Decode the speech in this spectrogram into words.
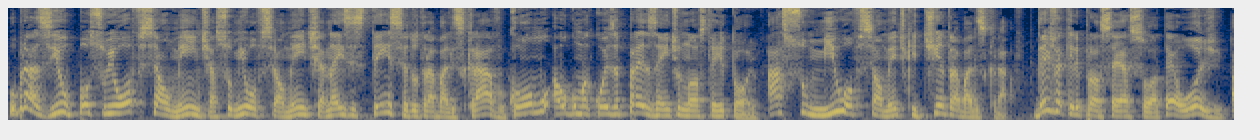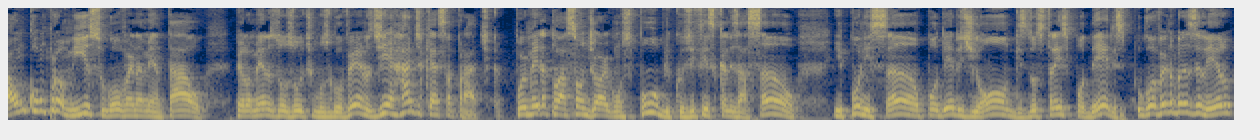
o Brasil possuiu oficialmente, assumiu oficialmente na existência do trabalho escravo como alguma coisa presente no nosso território. Oficialmente que tinha trabalho escravo. Desde aquele processo até hoje, há um compromisso governamental, pelo menos nos últimos governos, de erradicar essa prática. Por meio da atuação de órgãos públicos, de fiscalização e punição, poderes de ONGs, dos três poderes, o governo brasileiro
